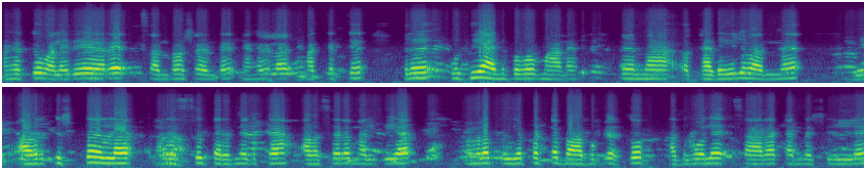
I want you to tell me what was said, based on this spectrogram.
ഞങ്ങൾക്ക് വളരെയേറെ സന്തോഷമുണ്ട്. ഞങ്ങളെ മക്കൾക്ക് ഒരു പുതിയ അനുഭവമാണ്. എന്നാ കടയിൽ വന്ന് അവർക്ക് ഇഷ്ടമുള്ള ഡ്രസ്സ് തിരഞ്ഞെടുക്കാൻ അവസരം നൽകിയ നമ്മളെ പ്രിയപ്പെട്ട ബാബുക്കൾക്കും അതുപോലെ സാറ കൺവെൻഷനിലെ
